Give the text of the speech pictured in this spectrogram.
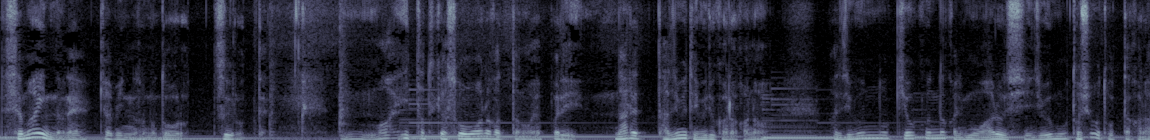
て狭いんだねキャビンのその道路通路って。前行った時はそう思わなかったのはやっぱり慣れ初めて見るからかな自分の記憶の中にもうあるし自分も年を取ったから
